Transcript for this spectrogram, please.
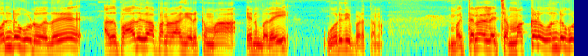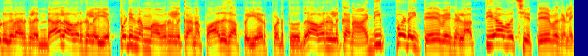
ஒன்று கூடுவது அது பாதுகாப்பானதாக இருக்குமா என்பதை உறுதிப்படுத்தணும். இத்தனை லட்சம் மக்கள் ஒன்று கூடுகிறார்கள் என்றால் அவர்களை எப்படி நம்ம அவர்களுக்கான பாதுகாப்பை ஏற்படுத்துவது? அவர்களுக்கான அடிப்படை தேவைகள் அத்தியாவசிய தேவைகளை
